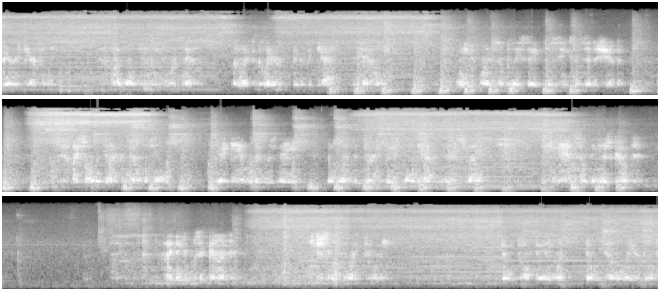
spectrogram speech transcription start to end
very carefully. I want you to leave work now. Collect Claire, pick up the cat, and head home. We need to find someplace safe till Season's in the ship. I saw the guy from down the hall. I can't remember his name. The one with the dirty baseball cap and weird smell. He had something in his coat. I think it was a gun. He just looked right through me. Don't talk to anyone. Don't tell them where you're going.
